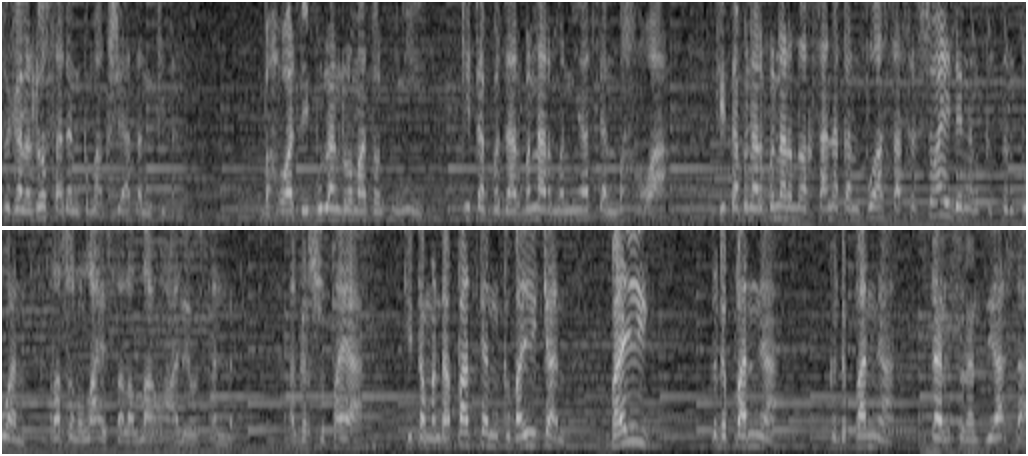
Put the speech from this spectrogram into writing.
segala dosa dan kemaksiatan kita. Bahwa di bulan Ramadan ini kita benar-benar meniatkan bahwa kita benar-benar melaksanakan puasa sesuai dengan ketentuan Rasulullah sallallahu alaihi wasallam agar supaya kita mendapatkan kebaikan baik ke depannya ke depannya dan senantiasa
